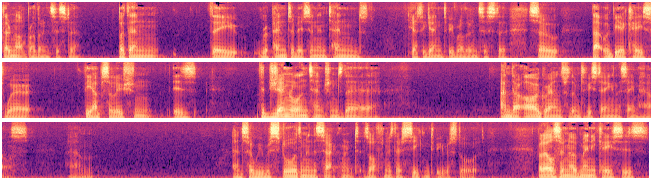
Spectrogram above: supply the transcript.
they're not brother and sister, but then they repent of it and intend yet again to be brother and sister. So that would be a case where the absolution is the general intentions there, and there are grounds for them to be staying in the same house. Um, and so we restore them in the sacrament as often as they're seeking to be restored. But I also know of many cases,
